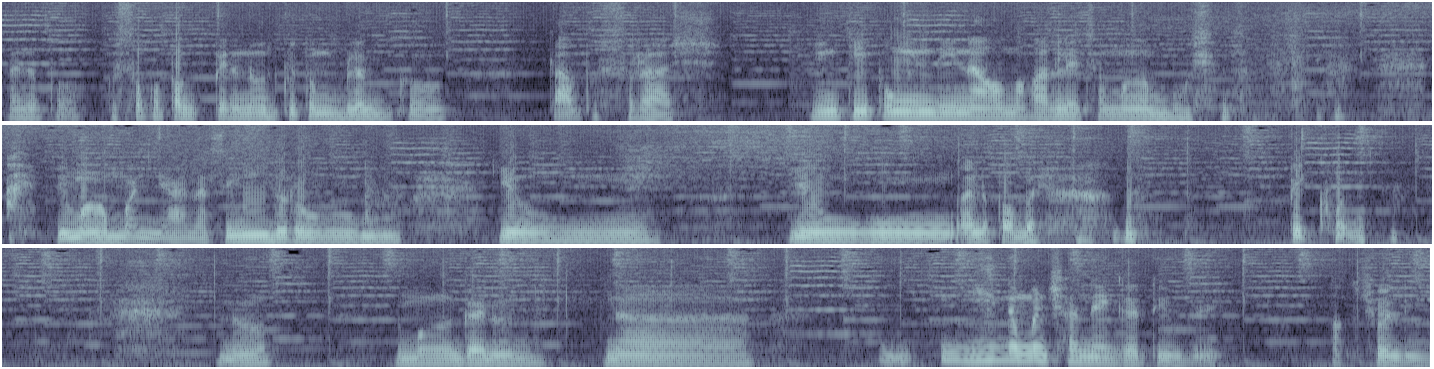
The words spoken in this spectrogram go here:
ano po, gusto ko pag pinanood ko tong vlog ko, tapos rush, yung tipong hindi na ako makarelate sa mga bullshit. yung mga manyana syndrome, yung, yung, ano pa ba, pikon. no? Yung mga ganun, na, hindi naman siya negative eh, actually.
